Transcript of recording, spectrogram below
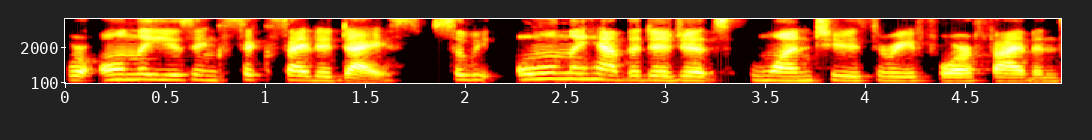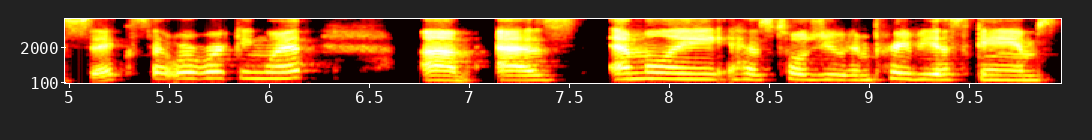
we're only using six-sided dice. So we only have the digits one, two, three, four, five, and six that we're working with. Um, as Emily has told you in previous games,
